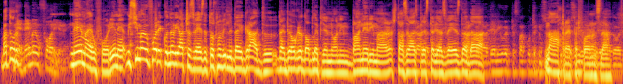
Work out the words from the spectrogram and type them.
ba dobro, Ne, nema euforije. nema euforije, ne, mislim ima euforije kod navijača Zvezde, to smo videli da je grad, da je Beograd oblepljen onim banerima, šta za vas predstavlja deli- Zvezda, tako, da, Deli uvek pre svaku utakmicu. Će pozivati performans, da. dođu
